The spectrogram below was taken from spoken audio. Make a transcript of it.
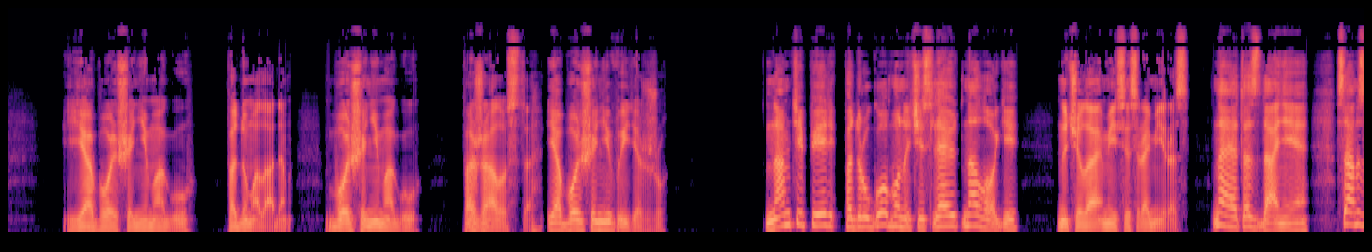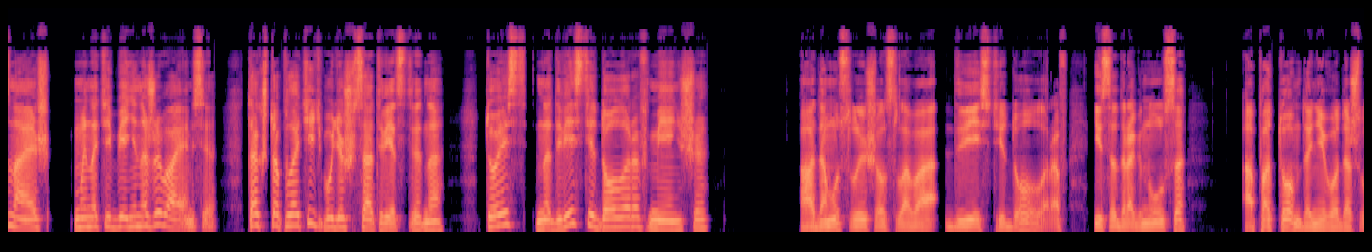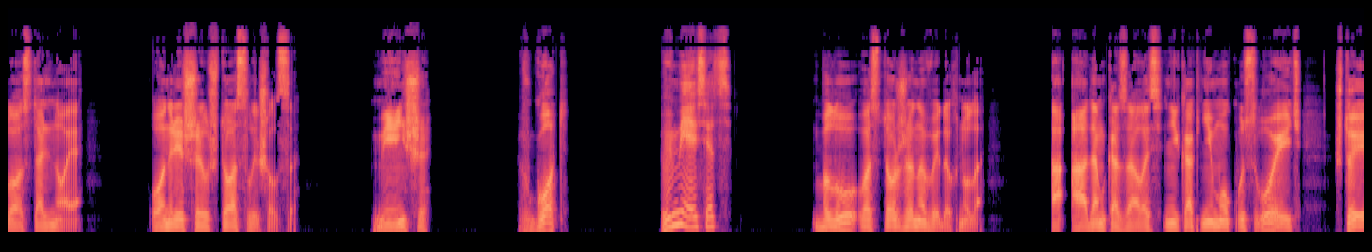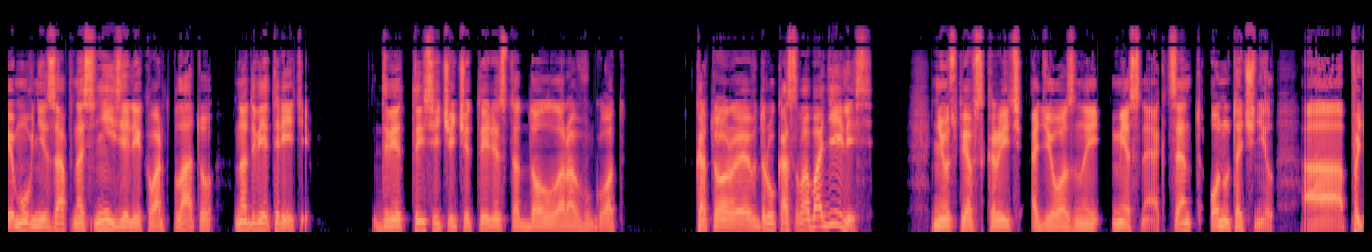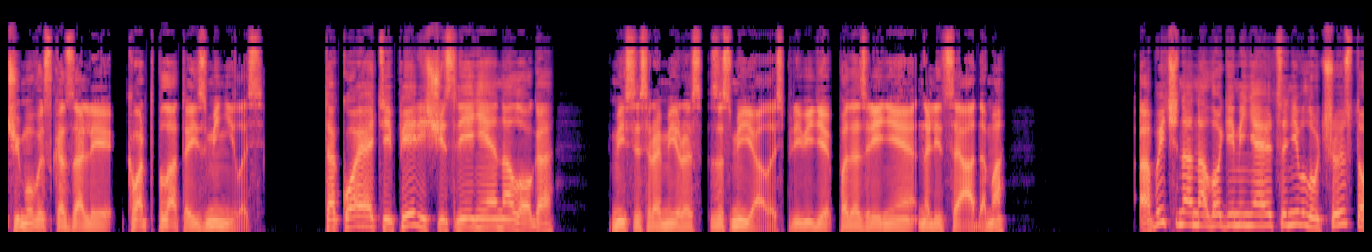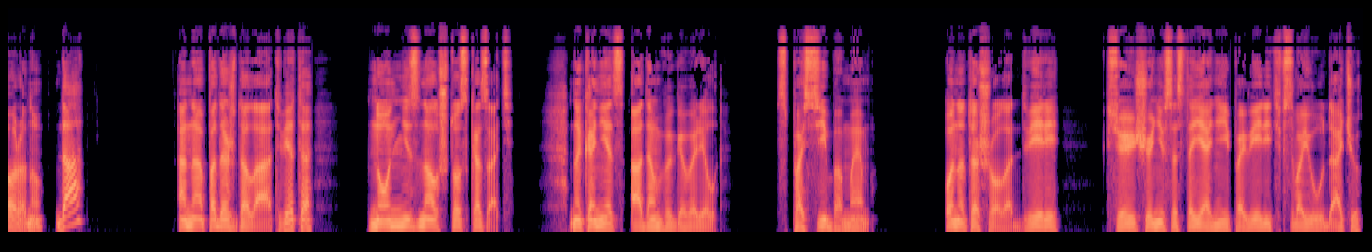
«Я больше не могу», — подумал Адам. «Больше не могу. Пожалуйста, я больше не выдержу». «Нам теперь по-другому начисляют налоги», — начала миссис Рамирес. «На это здание. Сам знаешь, мы на тебе не наживаемся, так что платить будешь соответственно, то есть на 200 долларов меньше». Адам услышал слова «200 долларов» и содрогнулся, а потом до него дошло остальное. Он решил, что ослышался. «Меньше?» В год? В месяц. Блу восторженно выдохнула. А Адам, казалось, никак не мог усвоить, что ему внезапно снизили квартплату на две трети. 2400 долларов в год, которые вдруг освободились. Не успев скрыть одиозный местный акцент, он уточнил. «А почему вы сказали, квартплата изменилась?» «Такое теперь исчисление налога». Миссис Рамирес засмеялась при виде подозрения на лице Адама. «Обычно налоги меняются не в лучшую сторону, да?» Она подождала ответа, но он не знал, что сказать. Наконец Адам выговорил «Спасибо, мэм». Он отошел от двери, все еще не в состоянии поверить в свою удачу,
